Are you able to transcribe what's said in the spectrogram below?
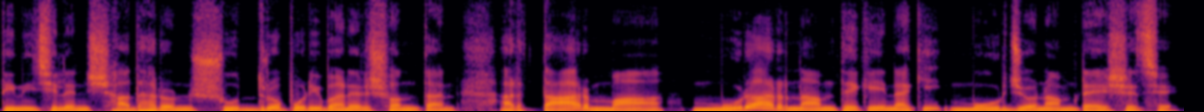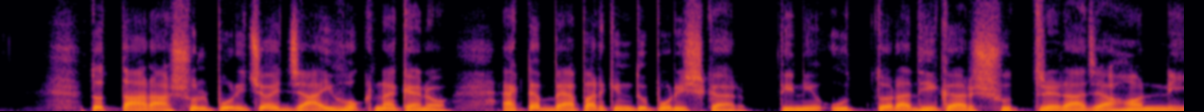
তিনি ছিলেন সাধারণ শূদ্র পরিবারের সন্তান আর তার মা মুরার নাম থেকেই নাকি মৌর্য নামটা এসেছে। তো তার আসল পরিচয় যাই হোক না কেন, একটা ব্যাপার কিন্তু পরিষ্কার, তিনি উত্তরাধিকার সূত্রে রাজা হননি,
